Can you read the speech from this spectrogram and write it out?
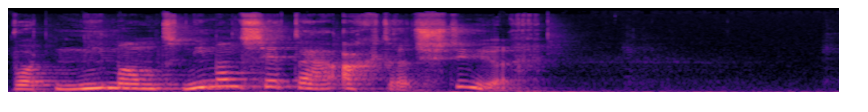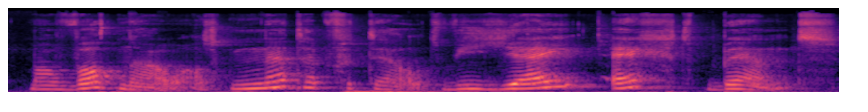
wordt niemand, niemand zit daar achter het stuur. Maar wat nou als ik net heb verteld wie jij echt bent?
